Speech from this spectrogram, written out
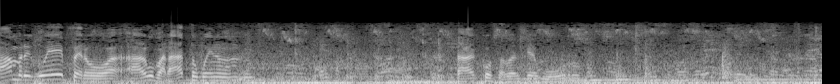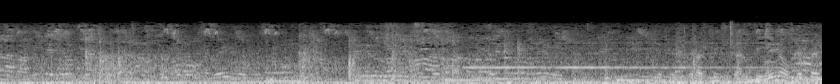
hambre, güey, pero a, algo barato, güey, no mames. Tacos, a ver qué burro. ¿Aquí es cantina o qué pedo?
